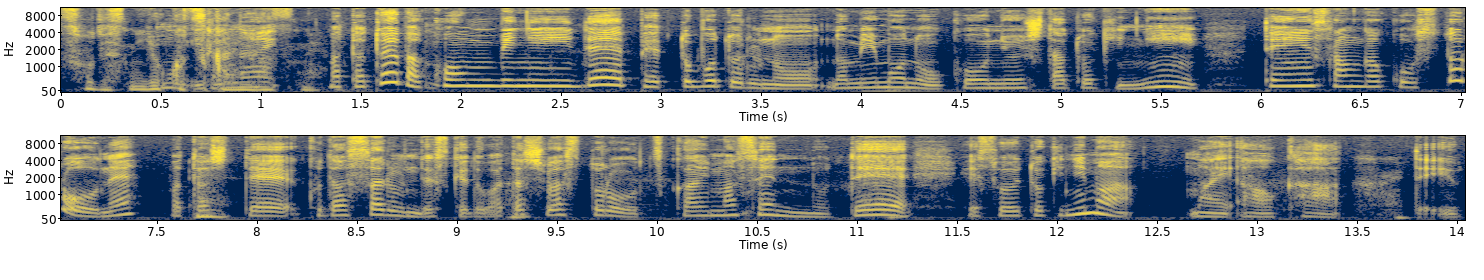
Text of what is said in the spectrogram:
そうですね。よく使いますね。まあ、例えばコンビニでペットボトルの飲み物を購入した時に店員さんがこうストローをね渡してくださるんですけど、私はストローを使いませんので、えそういう時には「マイアオカー」って言っ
